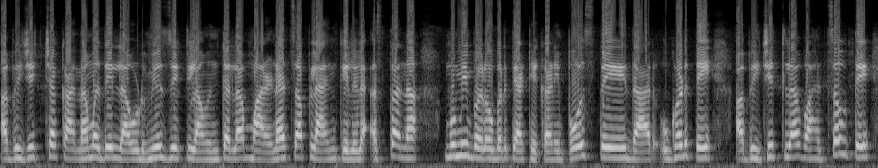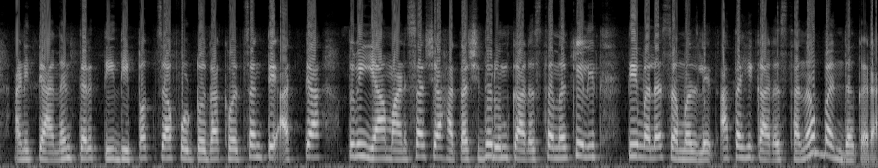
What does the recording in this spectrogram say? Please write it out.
अभिजितच्या कानामध्ये लाऊड म्युझिक लावून त्याला मारण्याचा प्लॅन केलेला असताना भूमी बरोबर त्या ठिकाणी पोचते दार उघडते अभिजितला वाचवते आणि त्यानंतर ती दीपकचा फोटो दाखवत सांगते आत्या तुम्ही या माणसाच्या हाताशी धरून कारस्थानं केलीत ती मला समजलेत. आता ही कारस्थानं बंद करा.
